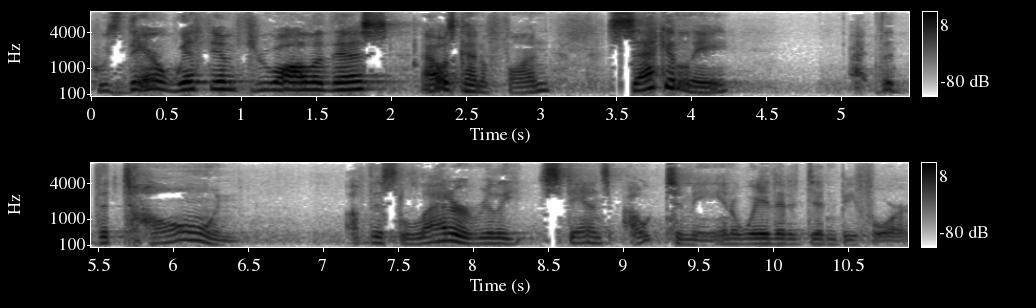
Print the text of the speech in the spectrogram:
who's there with him through all of this. That was kind of fun. Secondly, the, the tone of this letter really stands out to me in a way that it didn't before.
